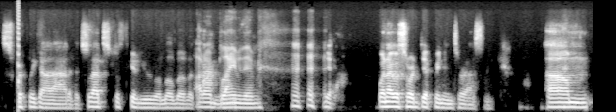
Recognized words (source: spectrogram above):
swiftly got out of it. So that's just to give you a little bit of a I don't blame them. Yeah, when I was sort of dipping into wrestling. Um,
